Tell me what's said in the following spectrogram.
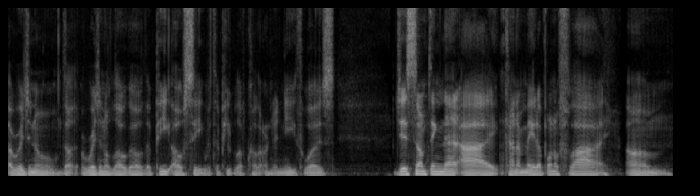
original the original logo, the POC with the people of color underneath, was just something that I kind of made up on the fly. Um,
